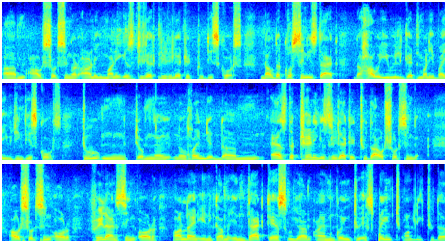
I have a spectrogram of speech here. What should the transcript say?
um, outsourcing or earning money is directly related to this course. Now the question is that the how you will get money by using this course? To, um, to um, know, when um, as the training is related to the outsourcing outsourcing or freelancing or online income in that case we are i am going to explain only to the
